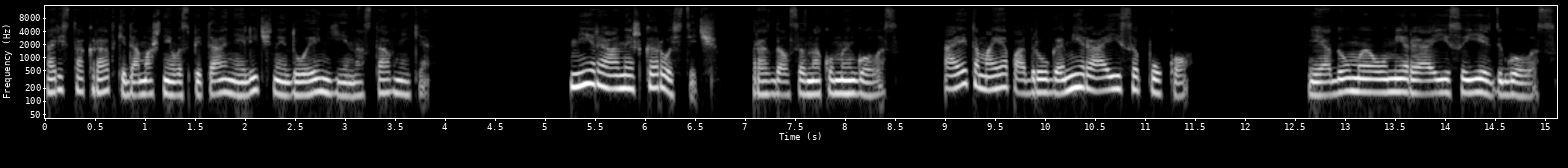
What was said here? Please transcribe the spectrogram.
Аристократки, домашнее воспитание, личные дуэньи и наставники. Мира Анешка Ростич, — раздался знакомый голос. «А это моя подруга, Мира Аиса Пуко». «Я думаю, у Миры Аисы есть голос»,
